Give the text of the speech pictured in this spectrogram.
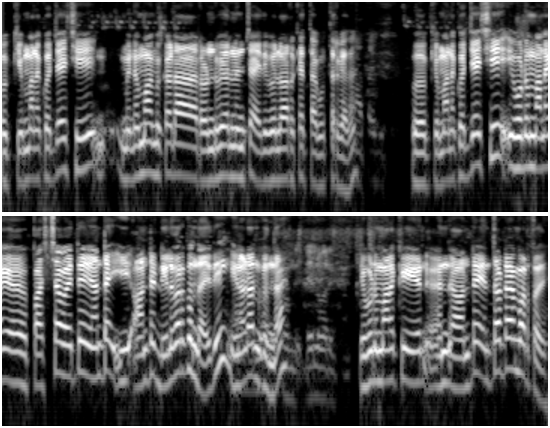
ఓకే మనకు వచ్చేసి మినిమం ఇక్కడ రెండు వేల నుంచి ఐదు వేల వరకు అయితే తగ్గుతారు కదా? ఓకే మనకు వచ్చేసి ఇప్పుడు మనకి ఫస్ట్ స్టావ్ అయితే అంటే ఈ- అంటే డెలివరీకి ఉందా ఇది? వినడానికి ఉందా? ఇప్పుడు మనకి అంటే ఎంత టైం పడుతుంది?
